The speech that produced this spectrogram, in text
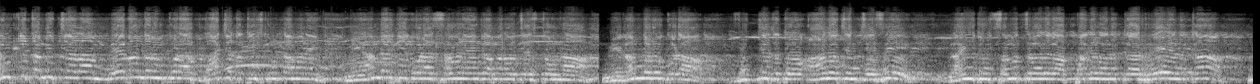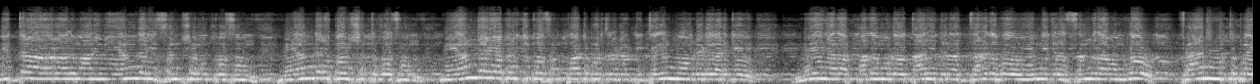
అంకితం ఇచ్చేలా మేమందరం కూడా బాధ్యత తీసుకుంటామని మీ అందరికీ కూడా సమన్వయంగా మనం చేస్తున్నా. మీరందరూ కూడా విద్యతతో ఆలోచన చేసి ఐదు సంవత్సరాలుగా పగలనక రే రేయనక నిద్రాహారాలు మాని మీ అందరి సంక్షేమం కోసం మీ అందరి భవిష్యత్తు కోసం మీ అందరి అభివృద్ధి కోసం పాటుపడుతున్నటువంటి జగన్మోహన్ రెడ్డి గారికి మే నెల పదమూడవ తారీఖున జరగబో ఎన్నికల సంగ్రామంలో ఫ్యాన్ గుర్తుపై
